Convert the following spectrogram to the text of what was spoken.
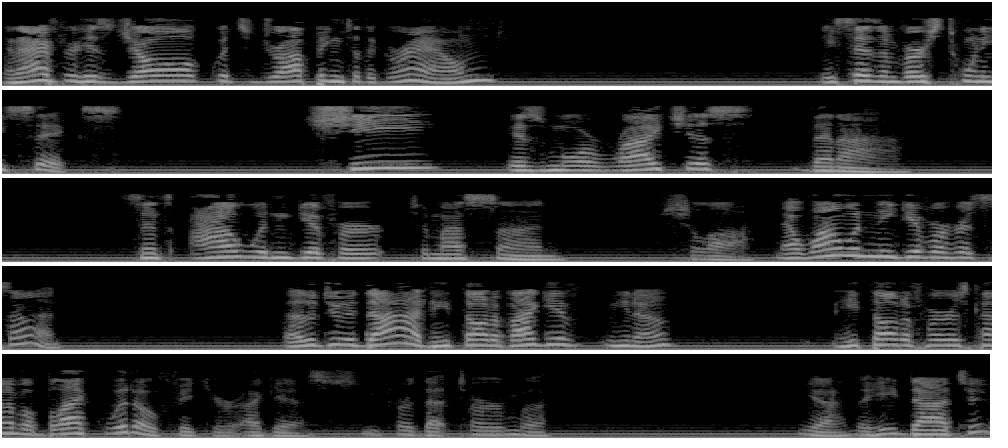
And after his jaw quits dropping to the ground, he says in verse 26, She is more righteous than I, since I wouldn't give her to my son, Shelah. Now, why wouldn't he give her her son? The other two had died, and he thought if I give, you know, he thought of her as kind of a black widow figure, I guess. You've heard that term. Uh, yeah, that he'd die too.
